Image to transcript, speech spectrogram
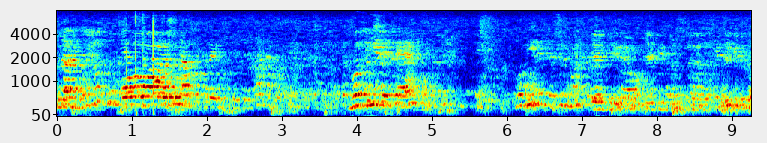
не Ви вірите? Ви вірите, що ми Я вірю, я вірю, що я вірю.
